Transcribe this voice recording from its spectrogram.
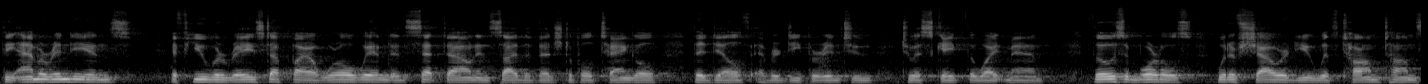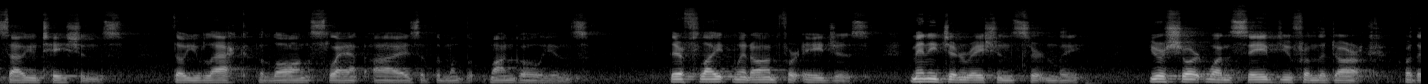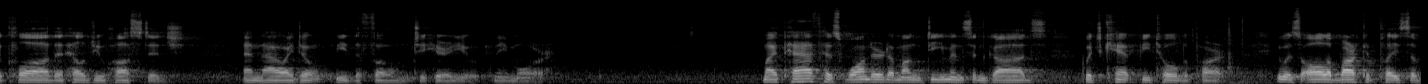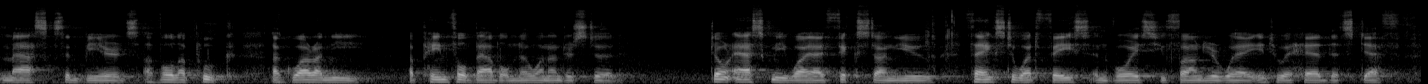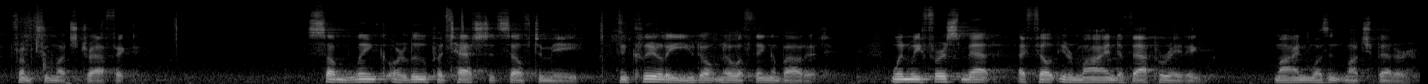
The Amerindians, if you were raised up by a whirlwind and set down inside the vegetable tangle they delve ever deeper into to escape the white man, those immortals would have showered you with tom tom salutations, though you lack the long slant eyes of the Mong- Mongolians. Their flight went on for ages, many generations certainly. Your short one saved you from the dark or the claw that held you hostage, and now I don't need the phone to hear you anymore. My path has wandered among demons and gods which can't be told apart. It was all a marketplace of masks and beards, a volapuk, a guarani, a painful babble no one understood. Don't ask me why I fixed on you, thanks to what face and voice you found your way into a head that's deaf from too much traffic. Some link or loop attached itself to me, and clearly you don't know a thing about it. When we first met, I felt your mind evaporating. Mine wasn't much better.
